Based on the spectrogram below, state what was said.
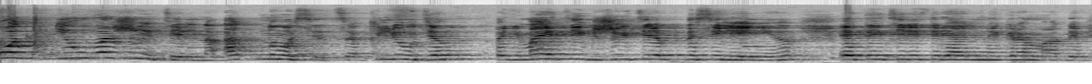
Он неуважительно относится к людям, понимаете, и к жителям, к населению этой территориальной громады.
